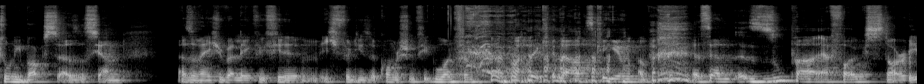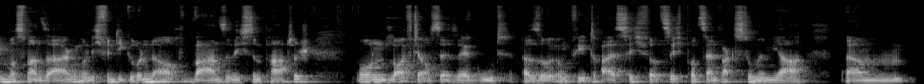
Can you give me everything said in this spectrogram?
Tony Box, also ist ja ein also wenn ich überlege, wie viel ich für diese komischen Figuren für meine Kinder ausgegeben habe, das ist ja eine super Erfolgsstory, muss man sagen. Und ich finde die Gründe auch wahnsinnig sympathisch und läuft ja auch sehr, sehr gut. Also irgendwie 30, 40 Prozent Wachstum im Jahr. Ähm,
